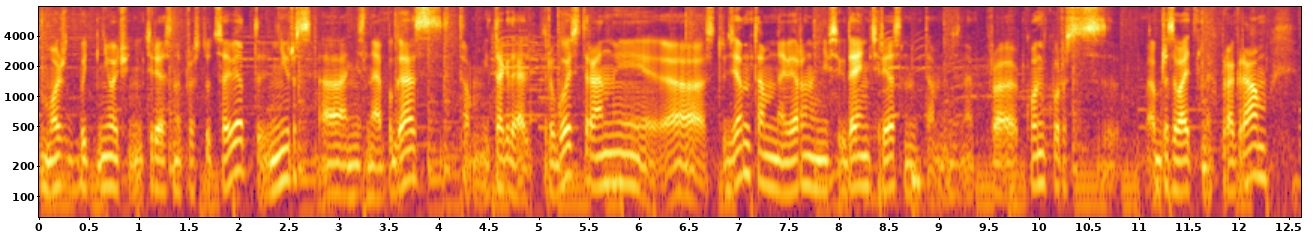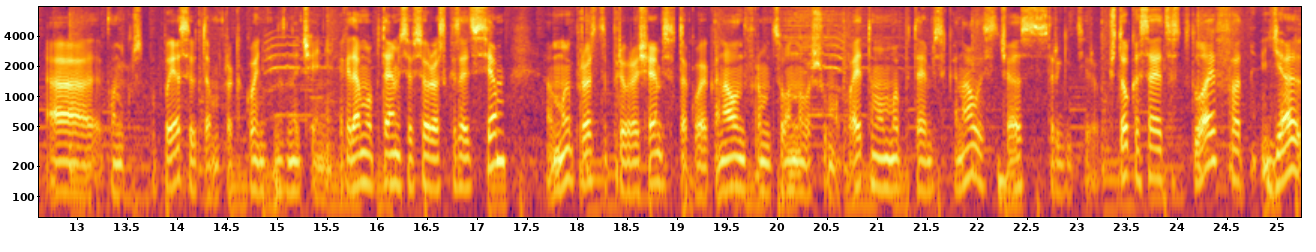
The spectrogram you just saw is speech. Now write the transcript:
может быть не очень интересно просто тут совет, НИРС, а, не знаю, ПГАЗ там, и так далее. С другой стороны, а, студентам, наверное, не всегда интересно там, не знаю, про конкурс образовательных программ, а, конкурс ППС и там про какое-нибудь назначение. И когда мы пытаемся все рассказать всем, мы просто превращаемся в такой канал информационного шума. Поэтому мы пытаемся каналы сейчас таргетировать. Что касается StudLife, я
